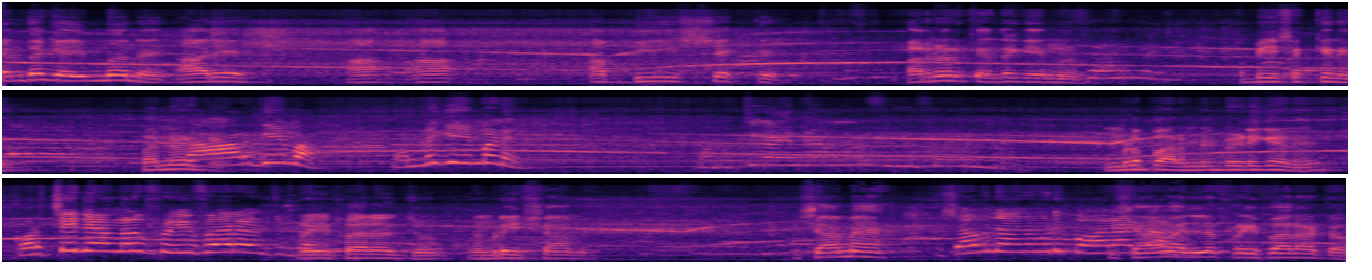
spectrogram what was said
എന്താ ഗെയിം തന്നെ ആര്? ആ- ആ- അഭിഷേക്. പറഞ്ഞവർക്ക് എന്താ ഗെയിം അഭിഷേക്കിന് പറഞ്ഞോർക്ക് കാർ ഗെയിമാ നല്ല ഗെയിമാണ് നമ്മൾ പറമ്പിൽ പിടിക്കാണ്. കുറച്ച് ഞങ്ങൾ ഫ്രീ ഫയർ കളിച്ചു. ഫ്രീ ഫയർ കളിച്ചു. നമ്മുടെ ഇഷാമ്. ഇഷാമേ. ഇഷാമ ഞാനും കൂടി പോരാട്ടം ഇഷാം അല്ല ഫ്രീ ഫയർ ആട്ടോ.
